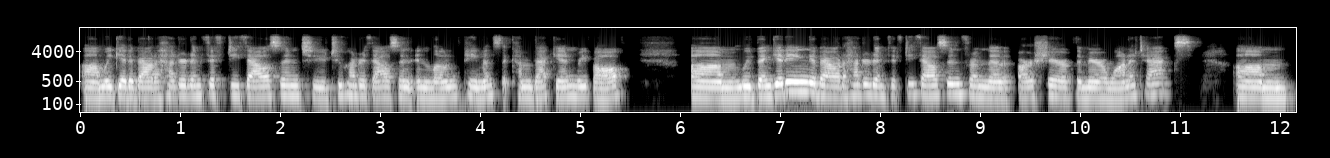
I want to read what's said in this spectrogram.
Um, we get about 150,000 to 200,000 in loan payments that come back in revolve. Um, we've been getting about 150,000 from the our share of the marijuana tax. Um,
